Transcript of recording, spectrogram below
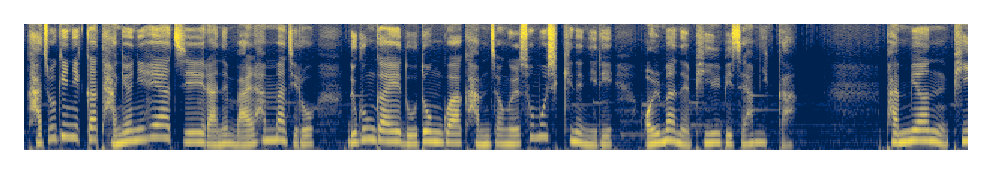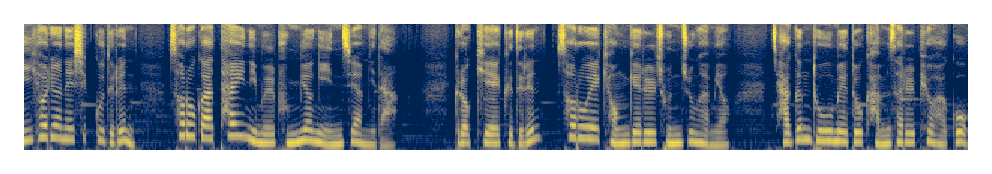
가족이니까 당연히 해야지 라는 말 한마디로 누군가의 노동과 감정을 소모시키는 일이 얼마나 비일비재합니까? 반면 비혈연의 식구들은 서로가 타인임을 분명히 인지합니다. 그렇기에 그들은 서로의 경계를 존중하며 작은 도움에도 감사를 표하고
